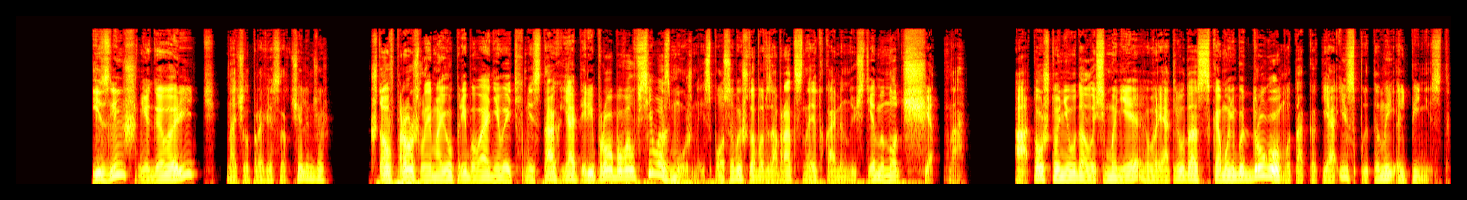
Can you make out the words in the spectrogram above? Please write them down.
— Излишне говорить, — начал профессор Челленджер, — что в прошлое мое пребывание в этих местах я перепробовал всевозможные способы, чтобы взобраться на эту каменную стену, но тщетно. А то, что не удалось мне, вряд ли удастся кому-нибудь другому, так как я испытанный альпинист.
